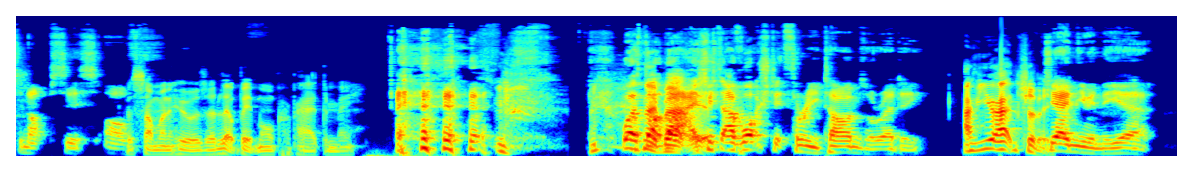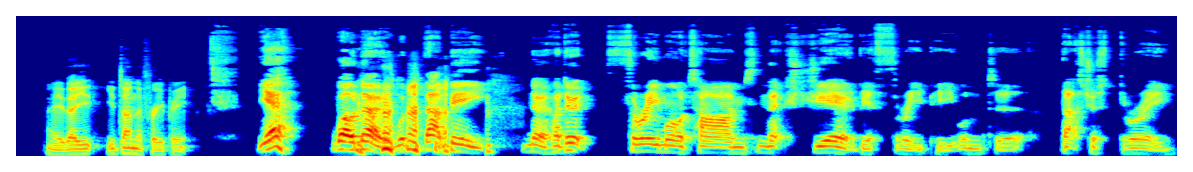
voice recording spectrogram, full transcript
synopsis for of. someone who was a little bit more prepared than me. well, it's No, not that. It's it- just I've watched it three times already. Have you actually? Genuinely, yeah. Hey, you've done the free beat. Yeah. Well, no, that'd be no? If I do it three more times next year, it'd be a three-peat, wouldn't it? That's just three.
